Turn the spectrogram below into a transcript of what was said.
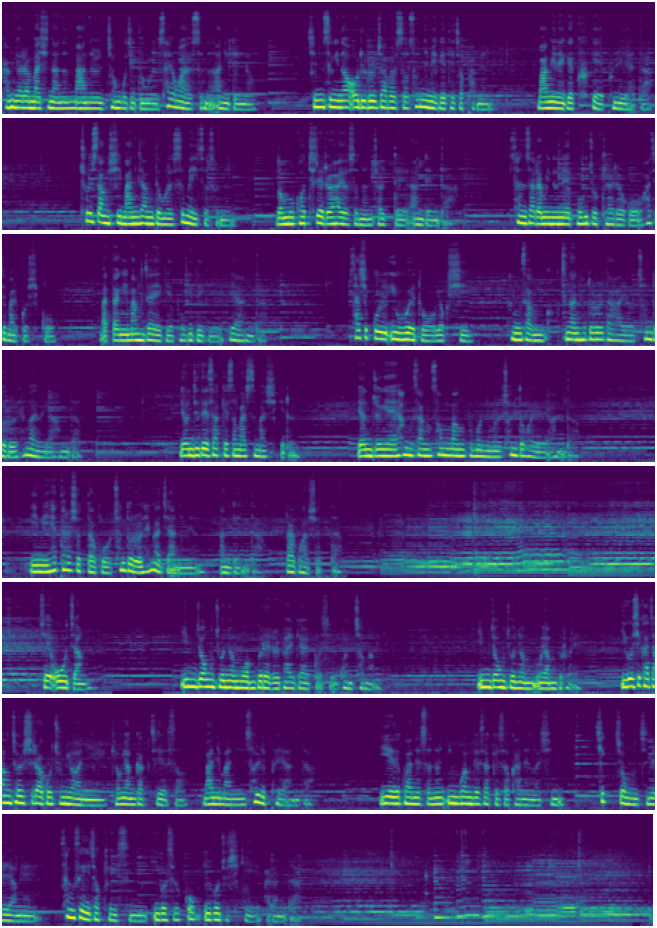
강렬한 맛이 나는 마늘, 전구지 등을 사용하여서는 아니 되며 짐승이나 어류를 잡아서 손님에게 대접하면 망인에게 크게 불리하다. 출상 시 만장 등을 씀에 있어서는 너무 거칠애를 하여서는 절대 안 된다. 산 사람이 눈에 보기 좋게 하려고 하지 말 것이고 마땅히 망자에게 복이 되게 해야 한다. 49일 이후에도 역시 항상 극진한 효도를 다하여 천도를 행하여야 한다. 연지대사께서 말씀하시기를 연중에 항상 선망 부모님을 천도하여야 한다. 이미 해탈하셨다고 천도를 행하지 않으면 안 된다. 라고 하셨다. 제5장 임종조념 원불회를 발기할 것을 권청함. 임종조념 원불회 이것이 가장 절실하고 중요하니 경양각지에서 많이 많이 설립해야 한다. 이에 관해서는 인광대사께서 간행하신 식종 진일량에 상세히 적혀 있으니 이것을 꼭 읽어주시기 바란다.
